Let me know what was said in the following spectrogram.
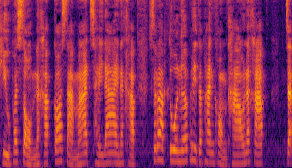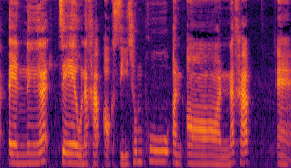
ผิวผสมนะครับ ก็สามารถใช้ได้นะครับสำหรับตัวเนื้อผลิตภัณฑ์ของเขานะครับ จะเป็นเนื้อเจลนะครับ ออกสีชมพูอ่อนๆนะครับแอบ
